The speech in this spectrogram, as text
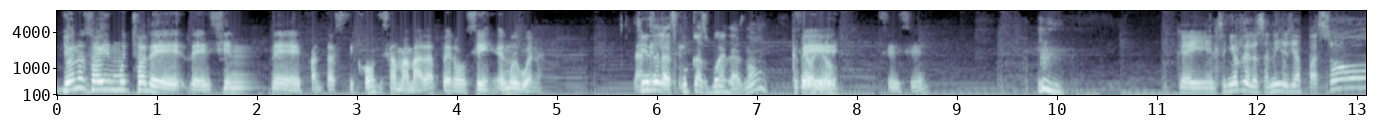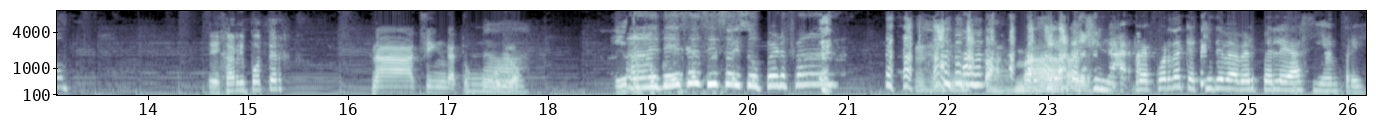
Yo no soy mucho de, de cine fantástico, esa mamada, pero sí, es muy buena. La Sí, es de las sí. pocas buenas, ¿no? Creo yo. Sí, sí, sí. Ok, El Señor de los Anillos ya pasó. Eh, Harry Potter. Nah, chinga tu culo. No. Ay, de esa sí soy súper fan. Siento, China. Recuerda que aquí debe haber pelea siempre.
